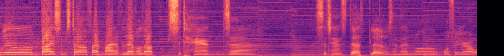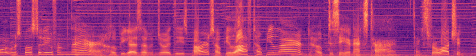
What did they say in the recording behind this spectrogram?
we'll buy some stuff. I might have leveled up Satan's, uh, Citan's death blows, and then we'll, we'll figure out what we're supposed to do from there. Hope you guys have enjoyed these parts. Hope you laughed. Hope you learned. Hope to see you next time. Thanks for watching.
